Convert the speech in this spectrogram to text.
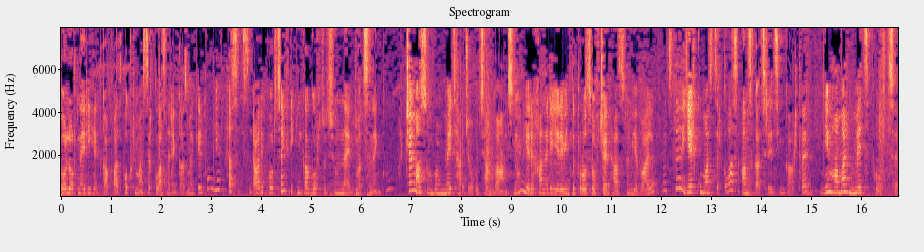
ոլորտների հետ կապված փոքր մաստեր կլասներ են կազմակերպում եւ ասած արի փորձենք տեխնիկագործություններ մտցնենք Չեմ ասում, որ մեծ հաջողությամբ է անցնում, երեխաները երևի դպրոցով չեն հասնում եւ այլն, բայց դե երկու մաստեր կլաս անցկացրեցինք արդեն։ Իմ համար մեծ փորձ է,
